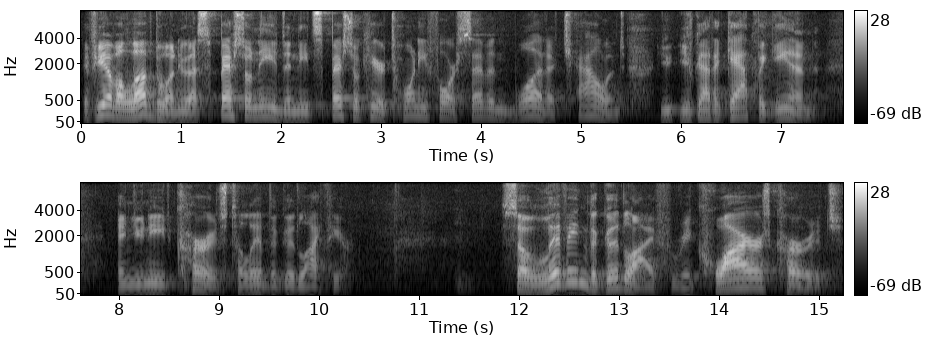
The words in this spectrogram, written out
If you have a loved one who has special needs and needs special care 24 7, what a challenge. You, you've got a gap again, and you need courage to live the good life here. So, living the good life requires courage,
